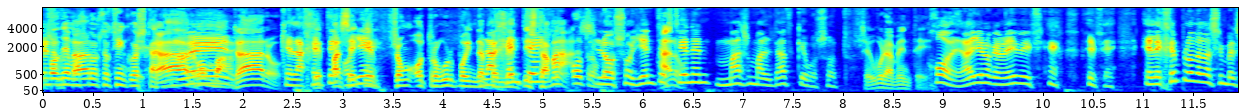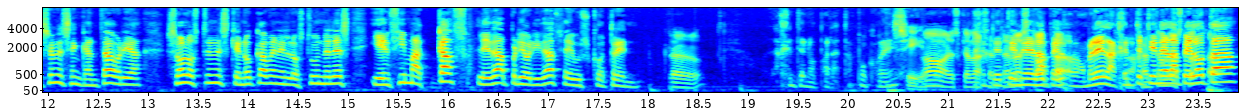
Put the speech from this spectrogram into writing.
y Podemos con sus cinco escaños. Claro, claro. que la gente- pase oye, que son otro grupo La independentista gente, más. los oyentes Claro, tienen más maldad que vosotros. Seguramente. Joder, hay uno que me dice, dice, el ejemplo de las inversiones en Cantabria son los trenes que no caben en los túneles y encima CAF le da prioridad a Euskotren. Claro. La gente no para tampoco, ¿eh? Sí, No, es que la gente, tiene no es la tonta. pelo- hombre, la gente tiene no la pelota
